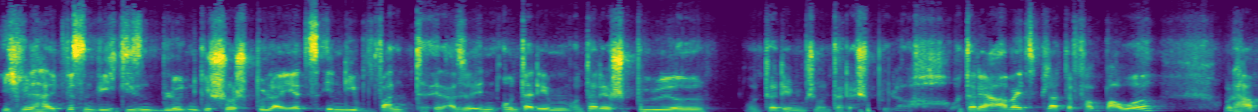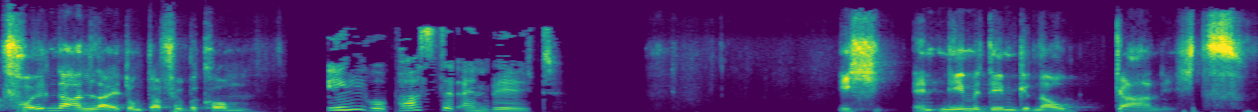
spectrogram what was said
Ich will halt wissen, wie ich diesen blöden Geschirrspüler jetzt in die Wand, also in, unter dem, unter der Spül, unter dem, unter der Spüle, ach, unter der Arbeitsplatte verbaue und habe folgende Anleitung dafür bekommen. Ingo postet ein Bild. Ich entnehme dem genau gar nichts.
